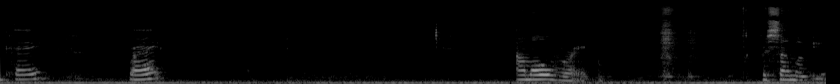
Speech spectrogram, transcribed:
Okay? Right? I'm over it for some of you.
